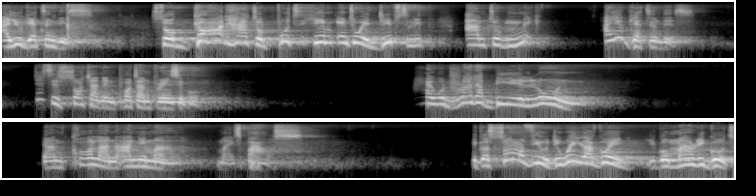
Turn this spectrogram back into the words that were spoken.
Are you getting this? So God had to put him into a deep sleep and to make. Are you getting this? This is such an important principle. I would rather be alone than call an animal my spouse. Because some of you, the way you are going, you go marry goat.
